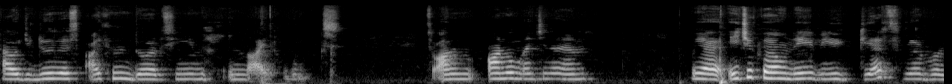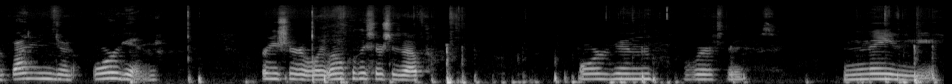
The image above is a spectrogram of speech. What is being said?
how would you do this? I couldn't build a team in like weeks. So I honorable mention to him. Yeah, HFL Navy gets the revenge in Oregon. Pretty sure. Wait, let me quickly search this up. Oregon versus Navy.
